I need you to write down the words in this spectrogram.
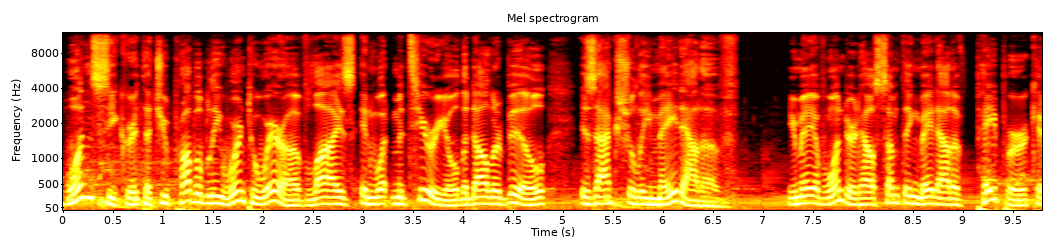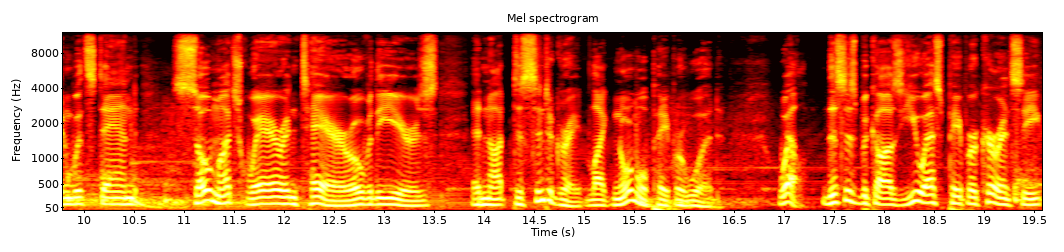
One secret that you probably weren't aware of lies in what material the dollar bill is actually made out of. You may have wondered how something made out of paper can withstand so much wear and tear over the years and not disintegrate like normal paper would. Well, this is because US paper currency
